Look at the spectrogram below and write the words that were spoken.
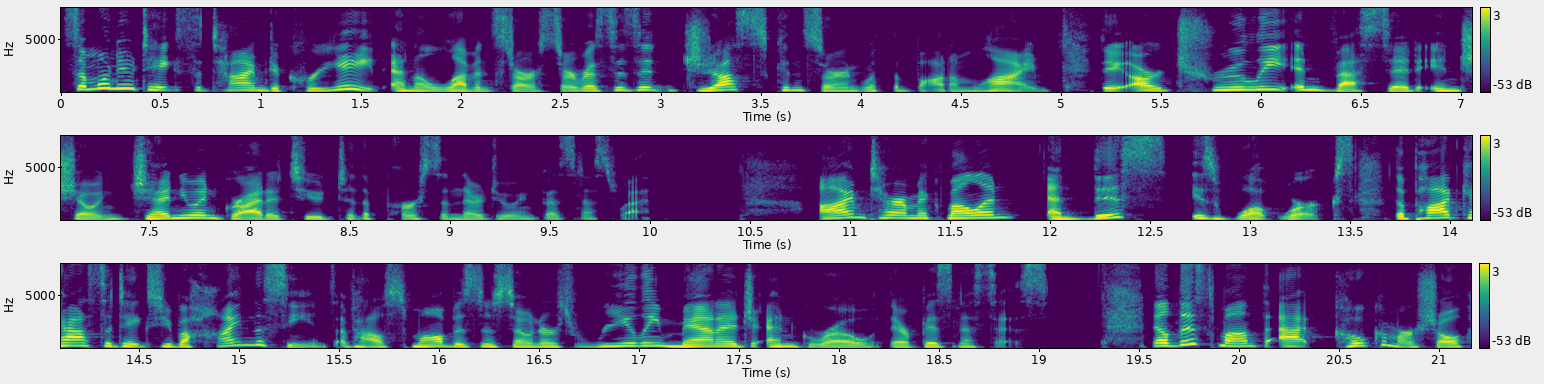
Someone who takes the time to create an 11 star service isn't just concerned with the bottom line. They are truly invested in showing genuine gratitude to the person they're doing business with. I'm Tara McMullin, and this is What Works, the podcast that takes you behind the scenes of how small business owners really manage and grow their businesses. Now, this month at CoCommercial,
